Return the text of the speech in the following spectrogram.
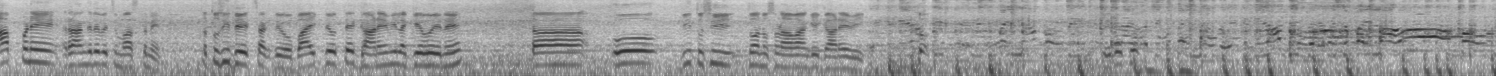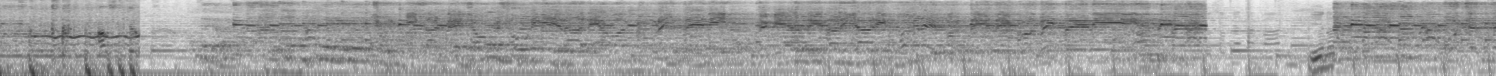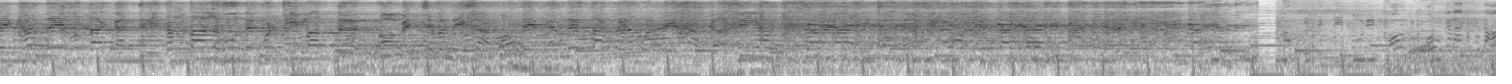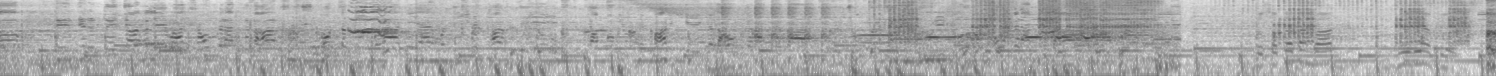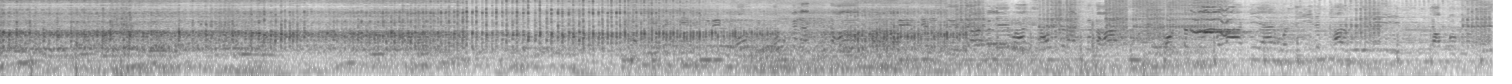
ਆਪਣੇ ਰੰਗ ਦੇ ਵਿੱਚ ਮਸਤ ਨੇ ਤਾਂ ਤੁਸੀਂ ਦੇਖ ਸਕਦੇ ਹੋ ਬਾਈਕ ਦੇ ਉੱਤੇ ਗਾਣੇ ਵੀ ਲੱਗੇ ਹੋਏ ਨੇ। ਤਾਂ ਉਹ ਵੀ ਤੁਸੀਂ ਤੁਹਾਨੂੰ ਸੁਣਾਵਾਂਗੇ ਗਾਣੇ ਵੀ। ਤਾਂ ਇਹ ਦੇਖੋ ਇਹ ਨਾ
